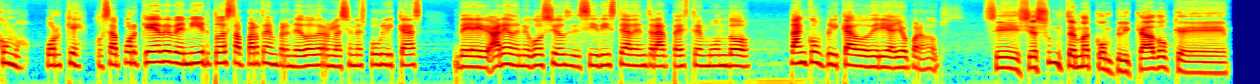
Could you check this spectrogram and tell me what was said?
¿cómo? ¿Por qué? O sea, ¿por qué de venir toda esta parte de emprendedor de relaciones públicas, de área de negocios, decidiste adentrarte a este mundo tan complicado, diría yo, para nosotros? Sí, sí es un tema complicado que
